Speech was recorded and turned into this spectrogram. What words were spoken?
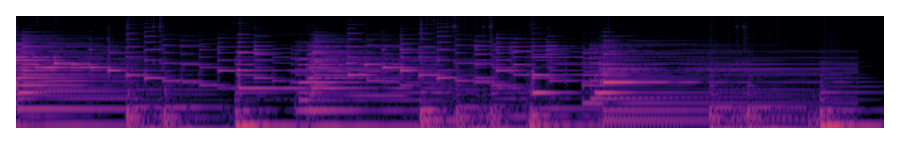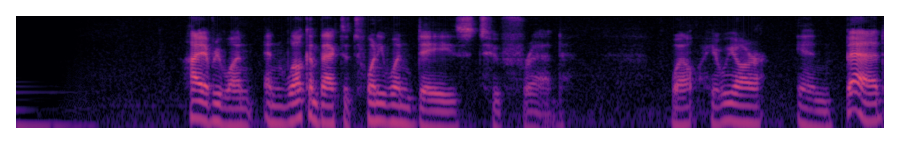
Hi, everyone, and welcome back to 21 Days to Fred. Well, here we are in bed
